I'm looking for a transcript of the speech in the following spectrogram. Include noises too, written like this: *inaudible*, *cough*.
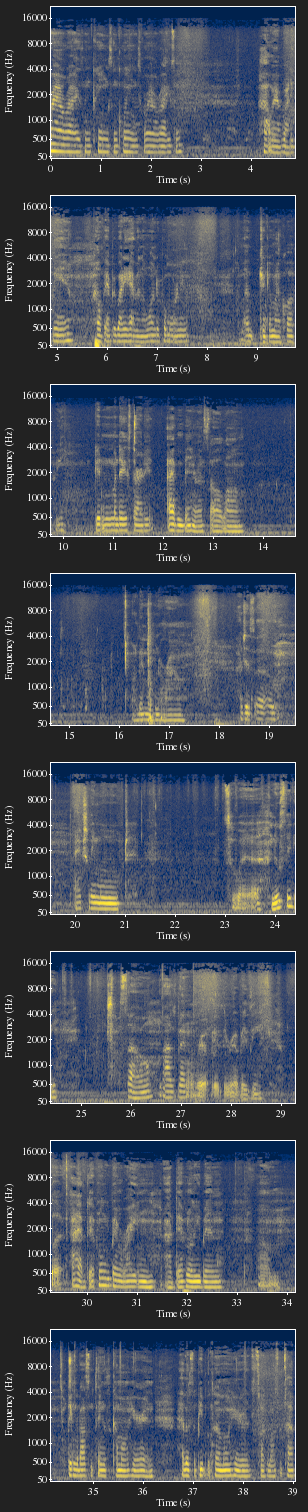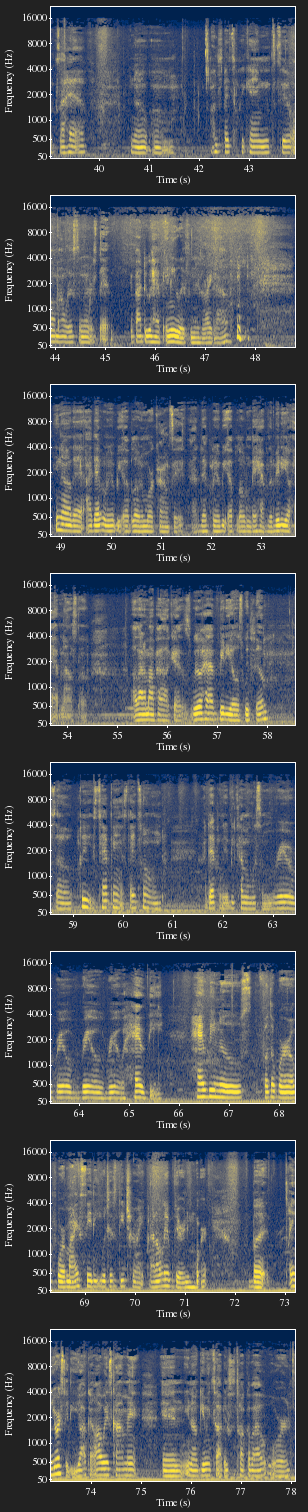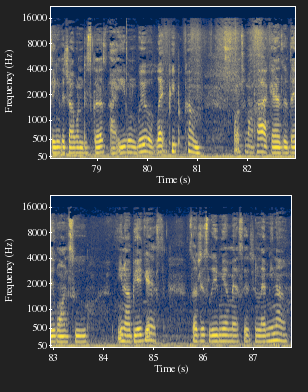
Grand Rising, Kings and Queens, Grand Rising. How everybody been? Hope everybody having a wonderful morning. I'm drinking my coffee, getting my day started. I haven't been here in so long. I've been moving around. I just uh, actually moved to a new city. So I've been real busy, real busy. But I have definitely been writing. I've definitely been um, thinking about some things to come on here and having some people come on here to talk about some topics I have. You know, um, I just basically came to tell all my listeners that if I do have any listeners right now, *laughs* you know that I definitely will be uploading more content. I definitely will be uploading. They have the video app now, so a lot of my podcasts will have videos with them. So please tap in, stay tuned. I definitely will be coming with some real, real, real, real heavy, heavy news for the world, for my city, which is Detroit. But I don't live there anymore. But in your city, y'all can always comment and you know give me topics to talk about or things that y'all want to discuss. I even will let people come onto my podcast if they want to, you know, be a guest. So just leave me a message and let me know.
